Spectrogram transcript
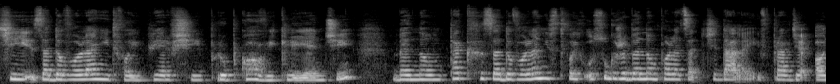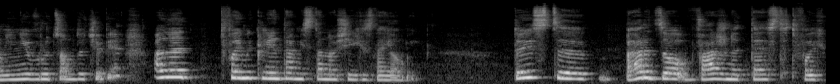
ci zadowoleni Twoi pierwsi próbkowi klienci będą tak zadowoleni z Twoich usług, że będą polecać Cię dalej. Wprawdzie oni nie wrócą do Ciebie, ale Twoimi klientami staną się ich znajomi. To jest y, bardzo ważny test Twoich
